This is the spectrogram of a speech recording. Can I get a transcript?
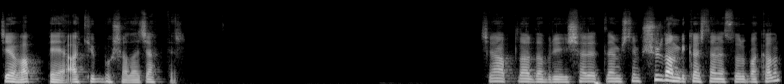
Cevap B. Akü boşalacaktır. Cevaplar da buraya işaretlemiştim. Şuradan birkaç tane soru bakalım.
